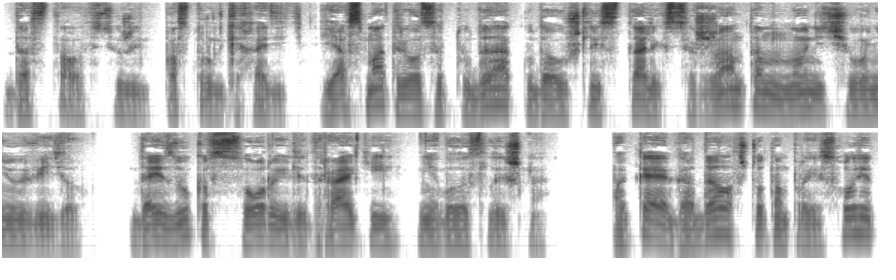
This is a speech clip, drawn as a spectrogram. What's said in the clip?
Достало всю жизнь по струнке ходить. Я всматривался туда, куда ушли Сталик с сержантом, но ничего не увидел. Да и звуков ссоры или драки не было слышно. Пока я гадал, что там происходит,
